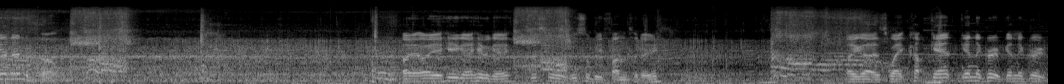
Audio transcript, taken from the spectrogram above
I didn't even get an ender pearl. Oh, oh, yeah, here we go, here we go. This will this will be fun to do. Oh, you guys, wait, come, get get in the group, get in the group.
